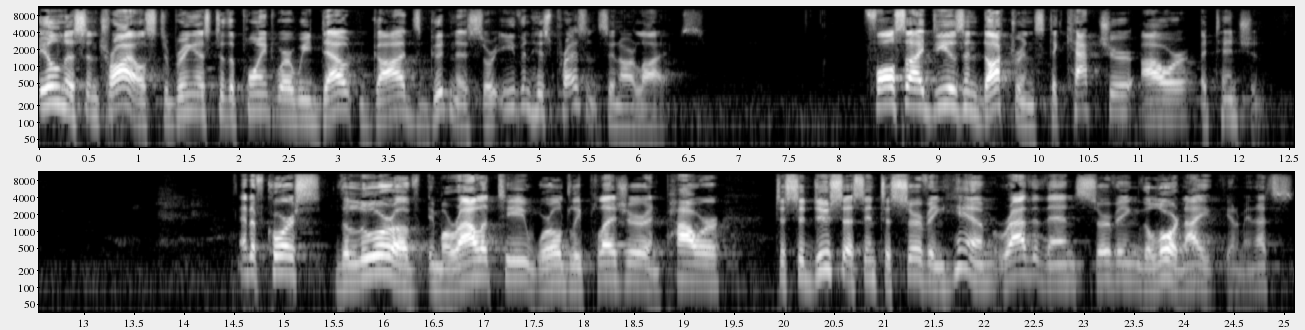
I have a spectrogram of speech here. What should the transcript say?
Illness and trials to bring us to the point where we doubt God's goodness or even His presence in our lives. False ideas and doctrines to capture our attention. And of course, the lure of immorality, worldly pleasure, and power to seduce us into serving Him rather than serving the Lord. And I, I mean, that's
